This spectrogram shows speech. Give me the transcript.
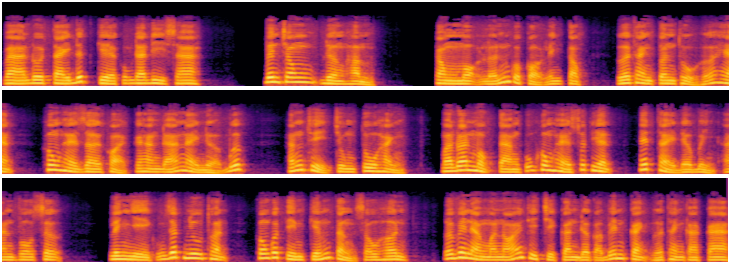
và đôi tay đứt kia cũng đã đi xa. Bên trong đường hầm, trong mộ lớn của cổ linh tộc, hứa thành tuân thủ hứa hẹn, không hề rời khỏi cái hang đá này nửa bước. Hắn thủy chung tu hành, mà đoan mộc tàng cũng không hề xuất hiện, hết thảy đều bình an vô sự. Linh nhì cũng rất nhu thuận, không có tìm kiếm tầng sâu hơn. Đối với nàng mà nói thì chỉ cần được ở bên cạnh hứa thành ca ca,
